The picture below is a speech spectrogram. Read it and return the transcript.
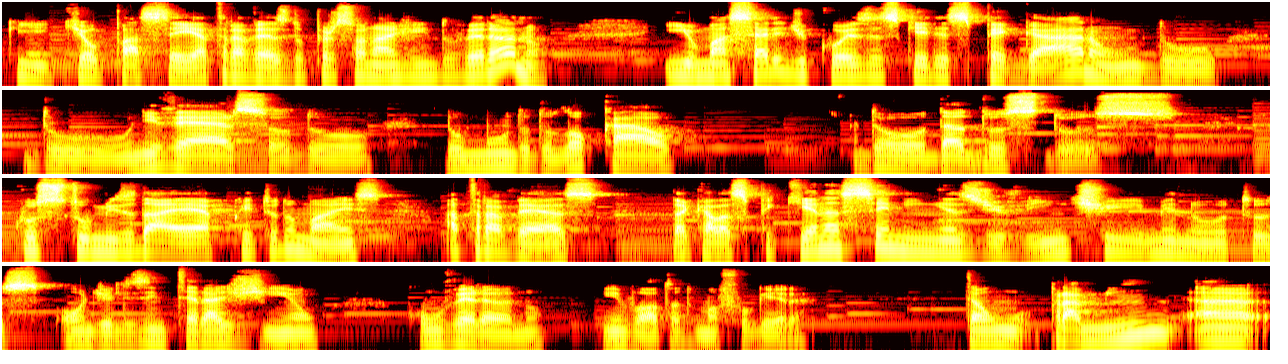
que, que eu passei através do personagem do Verano e uma série de coisas que eles pegaram do, do universo, do, do mundo, do local do, da, dos, dos costumes da época e tudo mais, através daquelas pequenas ceninhas de 20 minutos onde eles interagiam com o Verano em volta de uma fogueira. Então, para mim, uh,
